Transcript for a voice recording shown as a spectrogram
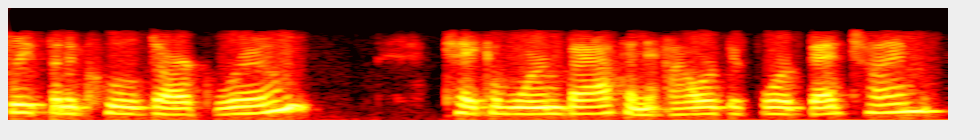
Sleep in a cool, dark room. Take a warm bath an hour before bedtime.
